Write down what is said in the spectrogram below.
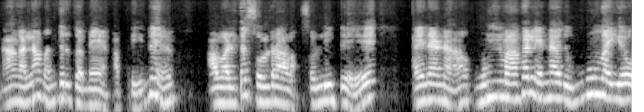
நாங்கெல்லாம் வந்திருக்கோமே அப்படின்னு அவள்கிட்ட சொல்றாளாம். சொல்லிட்டு என்னன்னா உன் மகள் என்னது? ஊமையோ?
